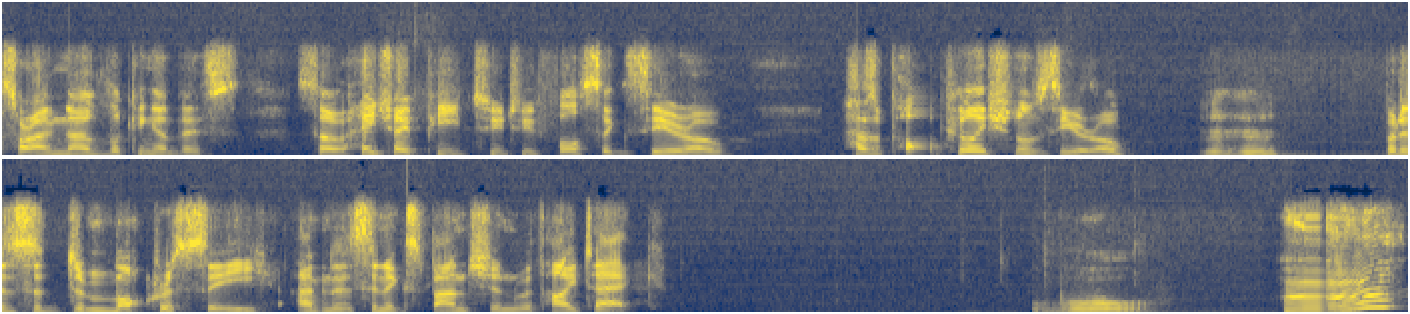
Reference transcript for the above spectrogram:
sorry. I'm now looking at this. So HIP two two four six zero has a population of zero, Mm-hmm. but it's a democracy and it's an expansion with high tech. Whoa. Huh?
